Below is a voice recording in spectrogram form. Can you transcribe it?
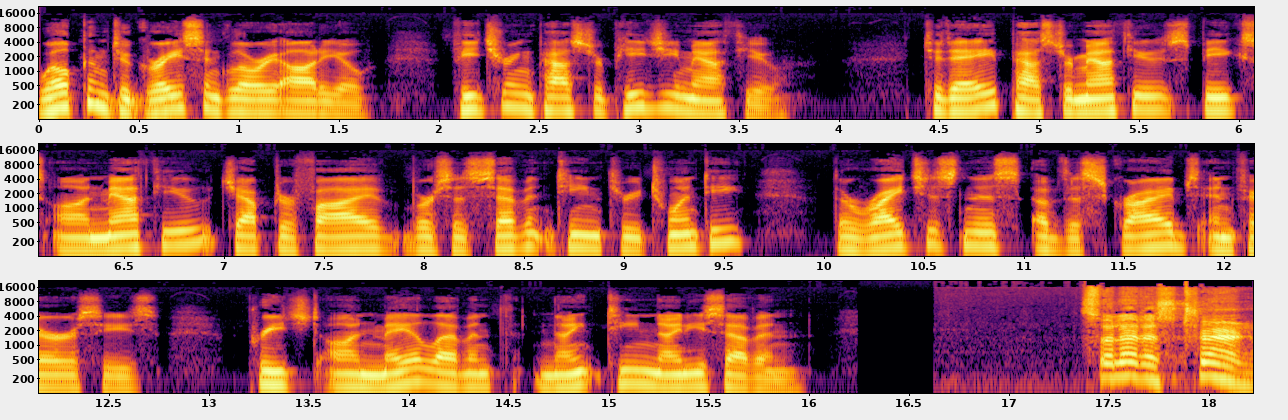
Welcome to Grace and Glory Audio, featuring Pastor P.G. Matthew. Today, Pastor Matthew speaks on Matthew chapter 5, verses 17 through 20, the righteousness of the scribes and Pharisees, preached on May 11th, 1997. So let us turn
